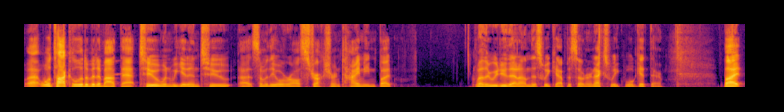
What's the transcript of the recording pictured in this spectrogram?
uh, we'll talk a little bit about that too when we get into uh, some of the overall structure and timing. But whether we do that on this week episode or next week, we'll get there. But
